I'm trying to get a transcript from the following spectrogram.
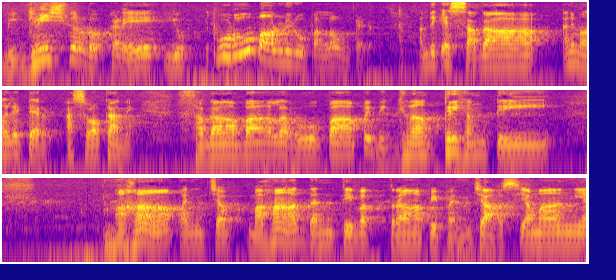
విఘ్నేశ్వరుడు ఒక్కడే ఎప్పుడూ బాలుడి రూపంలో ఉంటాడు. అందుకే సదా అని మొదలెట్టారు ఆ శ్లోకాన్ని. సదా బాల రూపాపి విఘ్నాద్రిహంత్రి మహాపంచ మహాదంతివక్త్రాపి పంచాస్యమాన్య.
